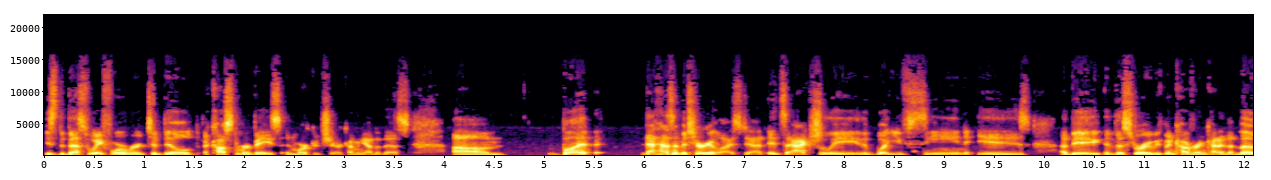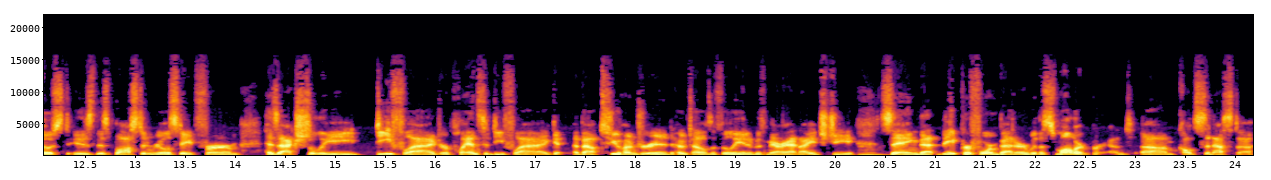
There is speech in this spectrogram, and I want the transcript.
is the best way forward to build a customer base and market share coming out of this. Um, but that hasn't materialized yet. It's actually what you've seen is a big the story we've been covering kind of the most is this Boston real estate firm has actually deflagged or plans to deflag about 200 hotels affiliated with Marriott and IHG, mm-hmm. saying that they perform better with a smaller brand um, called Sonesta.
